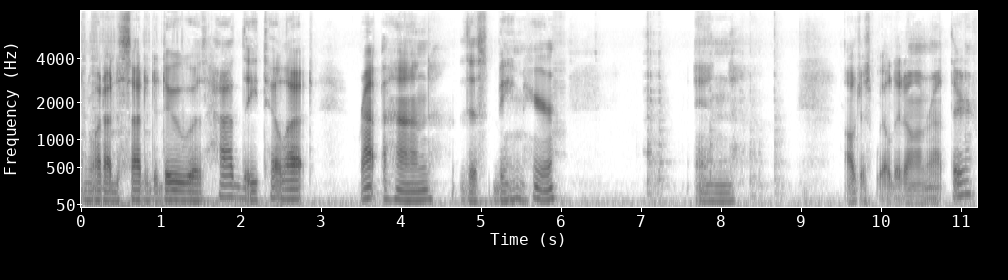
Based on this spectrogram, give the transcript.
And what I decided to do was hide the tail light right behind this beam here. And I'll just weld it on right there.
